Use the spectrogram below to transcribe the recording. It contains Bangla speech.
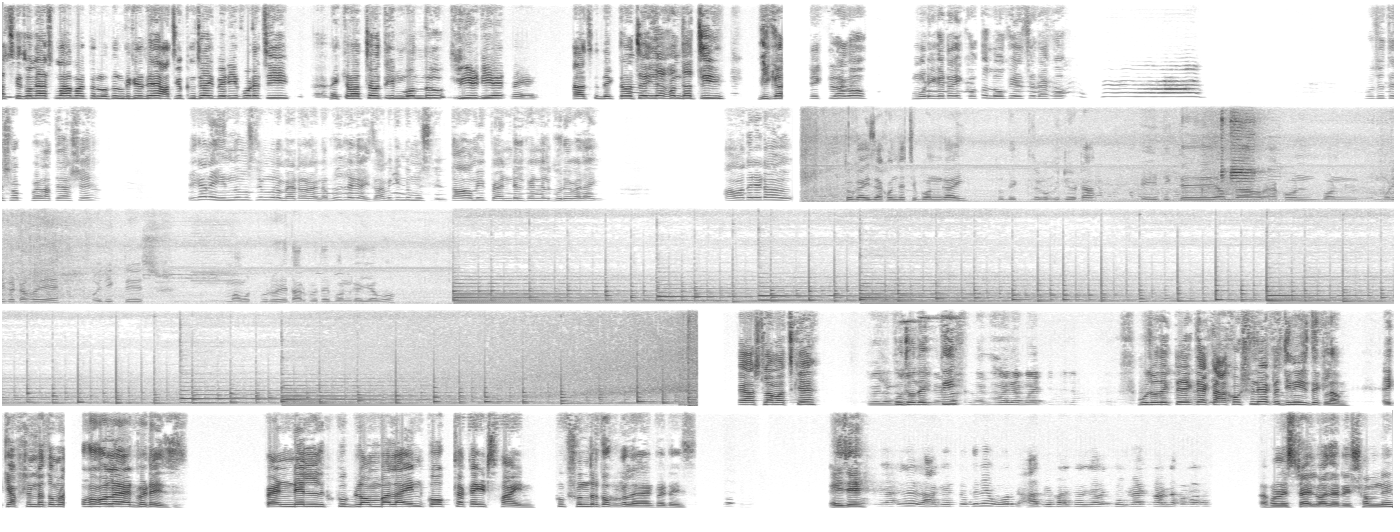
আজকে চলে আসলাম একটা নতুন আজকে বেরিয়ে পড়েছি। তিন বন্ধু আজকে দেখতে এখন যাচ্ছি। দেখতে থাকো কত লোক দেখো। পুজোতে সব বেড়াতে আসে। এখানে হিন্দু, মুসলিম কোনো ম্যাটার হয় না, বুঝলে গাইস আমি কিন্তু মুসলিম, তাও আমি প্যান্ডেল প্যান্ডেল ঘুরে বেড়াই। আমাদের এটা তো গাইজ এখন যাচ্ছি বনগাই। তো দেখতে থাকো ভিডিওটা এই দিক থেকে আমরা এখন বন মরিকাটা হয়ে ওই দিক থেকে মামুদপুর হয়ে তারপরে তাই বনগাই যাব। আসলাম আজকে পুজো দেখতে। পুজো দেখতে দেখতে একটা আকর্ষণীয় একটা জিনিস দেখলাম। এই ক্যাপশনটা তোমরা কোকাকোলার অ্যাডভার্টাইজ প্যান্ডেল খুব লম্বা লাইন কোক থাকে ইটস ফাইন খুব সুন্দর কোকাকোলার অ্যাডভার্টাইজ এই যে এখন স্টাইল বাজারের সামনে।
